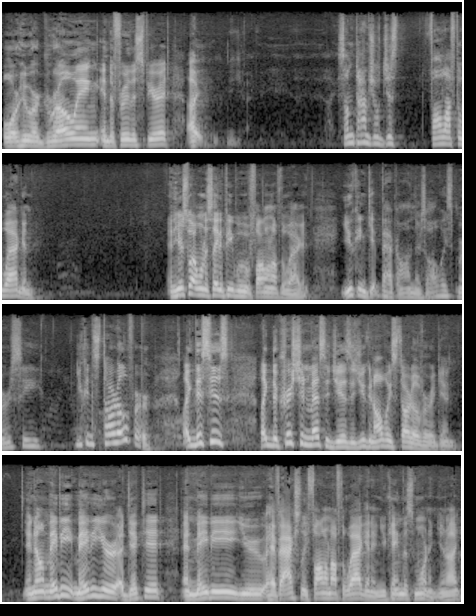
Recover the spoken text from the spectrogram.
or who are growing in the fruit of the Spirit, uh, sometimes you'll just fall off the wagon. And here's what I want to say to people who have fallen off the wagon you can get back on, there's always mercy. You can start over. Like this is like the Christian message is is you can always start over again. You know, maybe, maybe you're addicted and maybe you have actually fallen off the wagon and you came this morning, you know?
